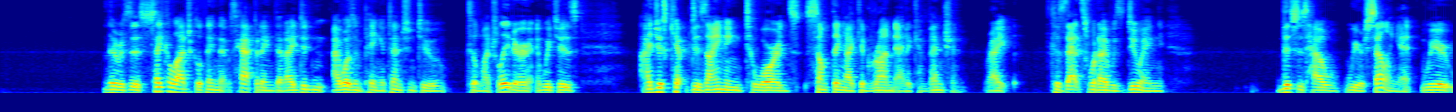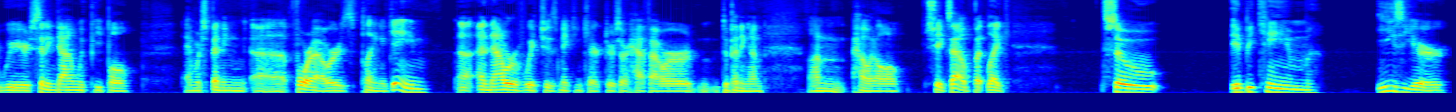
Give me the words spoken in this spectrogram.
there was this psychological thing that was happening that I didn't, I wasn't paying attention to till much later, which is I just kept designing towards something I could run at a convention, right? Cause that's what I was doing. This is how we're selling it. We're, we're sitting down with people and we're spending, uh, four hours playing a game, uh, an hour of which is making characters or half hour, depending on, on how it all shakes out. But like, so it became easier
